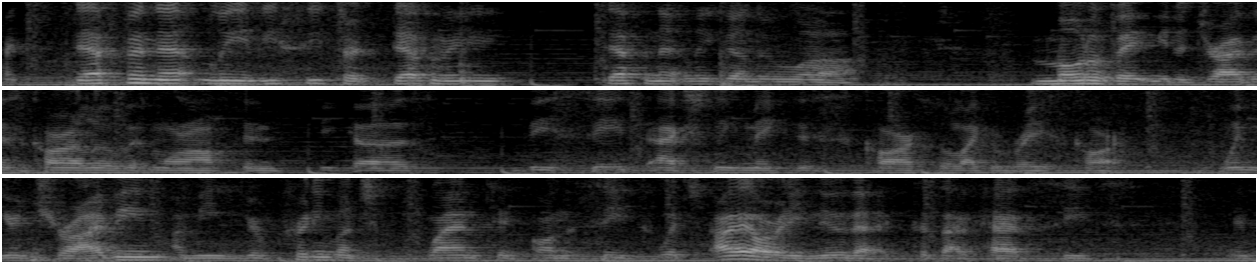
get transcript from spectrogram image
It's definitely, these seats are definitely, definitely gonna uh, motivate me to drive this car a little bit more often because these seats actually make this car feel like a race car. When you're driving, I mean, you're pretty much planted on the seats, which I already knew that because I've had seats in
